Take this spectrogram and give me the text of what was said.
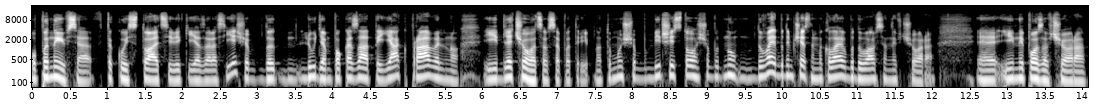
опинився в такій ситуації, в якій я зараз є, щоб людям показати, як правильно і для чого це все потрібно. Тому що більшість того, що ну, давай будемо чесними, Миколаїв будувався не вчора е, і не позавчора.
